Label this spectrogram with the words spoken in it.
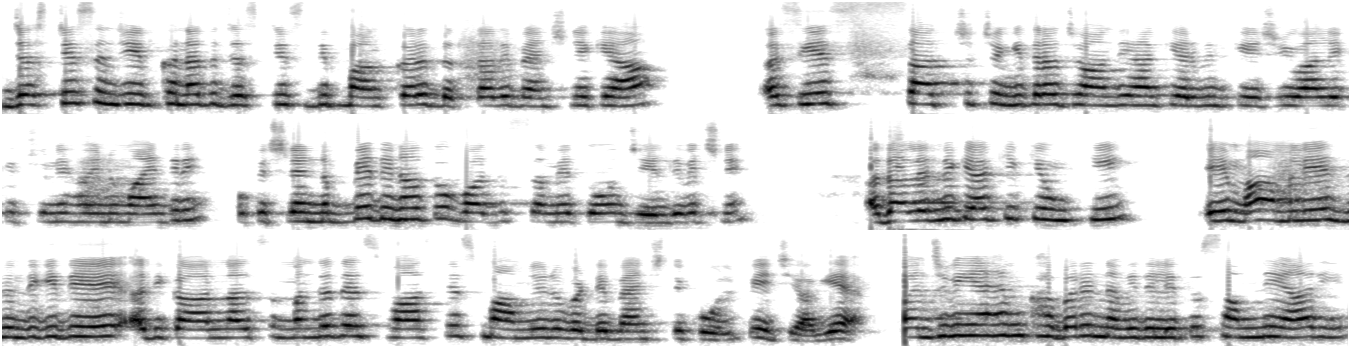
ਜਸਟਿਸ ਸੰਜੀਵ ਖੰਨਾ ਤੇ ਜਸਟਿਸ ਦੀਪਾਂਕਰ ਦੱਤਾ ਦੇ ਬੈਂਚ ਨੇ ਕਿਹਾ ਅਸੀਂ ਇਹ ਸੱਚ ਚੰਗੀ ਤਰ੍ਹਾਂ ਜਾਣਦੇ ਹਾਂ ਕਿ ਅਰਵਿੰਦ ਕੇਜਰੀਵਾਲ ਇੱਕ ਚੁਣੇ ਹੋਏ ਨੁਮਾਇੰਦੇ ਨੇ, ਉਹ ਪਿਛਲੇ 90 ਦਿਨਾਂ ਤੋਂ ਵੱਧ ਸਮੇਂ ਤੋਂ ਜੇਲ੍ਹ ਦੇ ਵਿੱਚ ਨੇ। ਅਦਾਲਤ ਨੇ ਕਿਹਾ ਕਿ ਕਿਉਂਕਿ ਇਹ ਮਾਮਲੇ ਜ਼ਿੰਦਗੀ ਦੇ ਅਧਿਕਾਰ ਨਾਲ ਸੰਬੰਧਿਤ ਇਸ ਵਾਸਤੇ ਇਸ ਮਾਮਲੇ ਨੂੰ ਵੱਡੇ ਬੈਂਚ ਦੇ ਕੋਲ ਭੇਜਿਆ ਗਿਆ ਹੈ। ਪੰਜਵੀਂ ਅਹਿਮ ਖਬਰ ਨਵੀਂ ਦਿੱਲੀ ਤੋਂ ਸਾਹਮਣੇ ਆ ਰਹੀ ਹੈ।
